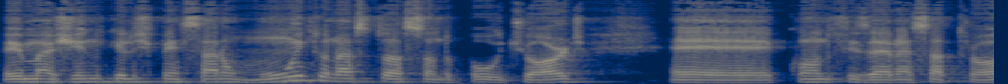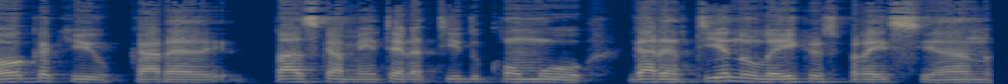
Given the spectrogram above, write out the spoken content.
Eu imagino que eles pensaram muito na situação do Paul George é, quando fizeram essa troca, que o cara basicamente era tido como garantia no Lakers para esse ano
